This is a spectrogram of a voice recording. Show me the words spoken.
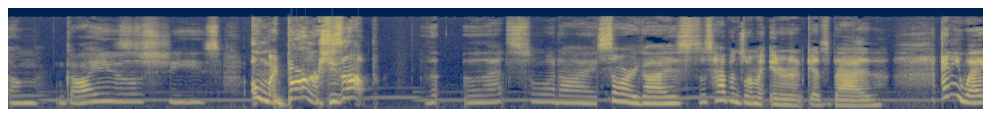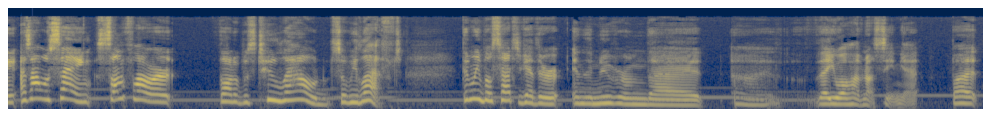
Um, guys, she's. Oh, my burner, she's up. Th- that's what I. Sorry, guys. This happens when my internet gets bad. Anyway, as I was saying, Sunflower thought it was too loud, so we left. Then we both sat together in the new room that uh, that you all have not seen yet. But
